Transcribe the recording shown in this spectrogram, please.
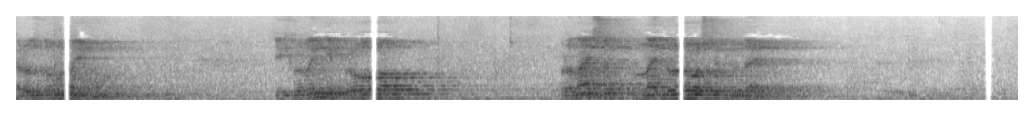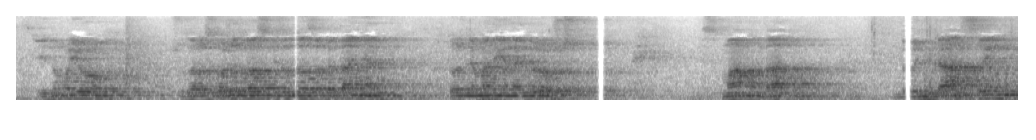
роздумаємо в тій хвилині про, про наших найдорожчих людей. І думаю, що зараз кожен з вас собі задасть запитання, хто ж для мене є найдорожчий. Мама, тато, донька, син.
